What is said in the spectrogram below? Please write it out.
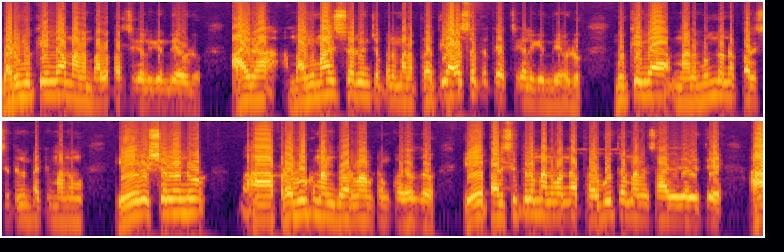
మరి ముఖ్యంగా మనం బలపరచగలిగిన దేవుడు. ఆయన మహిమాశ్వర్యం చెప్పిన మన ప్రతి అవసరత తీర్చగలిగిన దేవుడు. ముఖ్యంగా మన ముందున్న పరిస్థితులను బట్టి మనం ఏ విషయంలోనూ ఆ ప్రభువుకు మనం దూరం అవటం కుదరదు. ఏ పరిస్థితులు మనం ఉన్న ప్రభుత్వం మనం సాగగలిగితే ఆ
